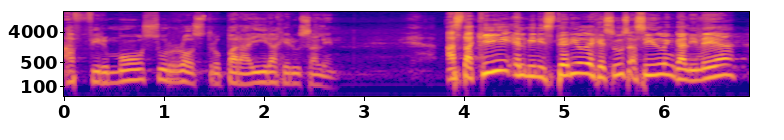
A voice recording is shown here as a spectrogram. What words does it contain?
afirmó su rostro para ir a Jerusalén. Hasta aquí el ministerio de Jesús ha sido en Galilea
